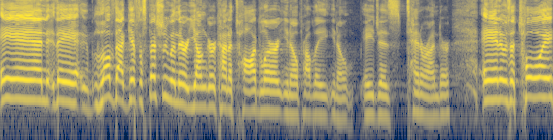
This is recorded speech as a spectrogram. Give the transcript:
And they love that gift, especially when they're younger, kind of toddler, you know, probably, you know, ages 10 or under. And it was a toy,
